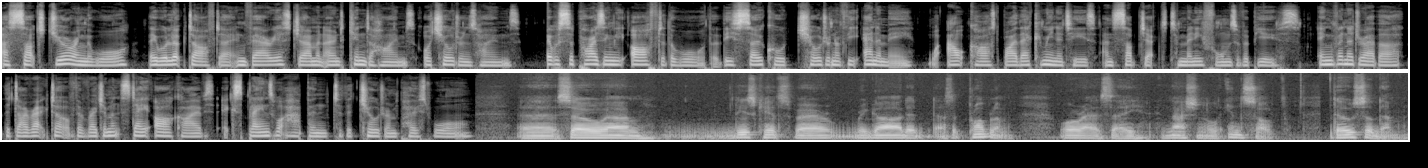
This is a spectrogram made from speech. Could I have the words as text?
As such, during the war, they were looked after in various German owned Kinderheims or children's homes. It was surprisingly after the war that these so called children of the enemy were outcast by their communities and subject to many forms of abuse. Ingvar Nedrebø, the director of the Regional State Archives, explains what happened to the children post war. Uh, so um, these kids were regarded as a problem or as a national insult. Those of them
